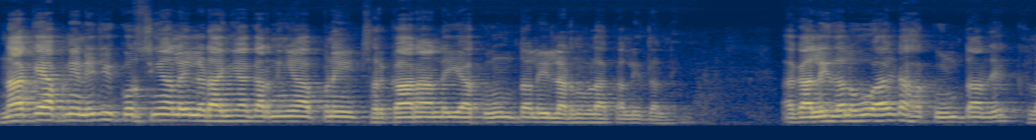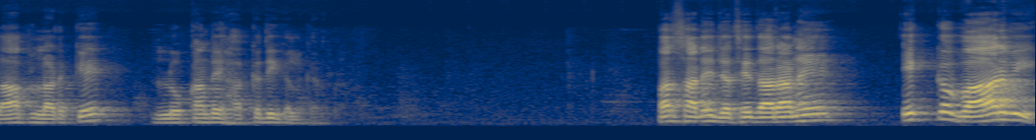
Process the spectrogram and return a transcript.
ਨਾ ਕਿ ਆਪਣੀਆਂ ਨਿੱਜੀ ਕੁਰਸੀਆਂ ਲਈ ਲੜਾਈਆਂ ਕਰਨੀਆਂ, ਆਪਣੀ ਸਰਕਾਰਾਂ ਲਈ, ਹਕੂਮਤਾਂ ਲਈ ਲੜਨ ਵਾਲਾ ਅਕਾਲੀ ਦਲ ਨਹੀਂ। ਅਕਾਲੀ ਦਲ ਉਹ ਆ ਜਿਹੜਾ ਹਕੂਮਤਾਂ ਦੇ ਖਿਲਾਫ ਲੜ ਕੇ ਲੋਕਾਂ ਦੇ ਹੱਕ ਦੀ ਗੱਲ ਕਰਦਾ। ਪਰ ਸਾਡੇ ਜਥੇਦਾਰਾਂ ਨੇ ਇੱਕ ਵਾਰ ਵੀ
